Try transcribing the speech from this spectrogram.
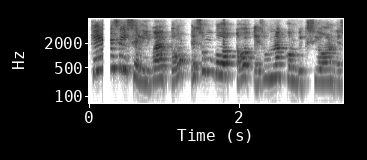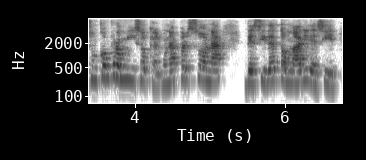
¿Qué es el celibato? Es un voto, es una convicción, es un compromiso que alguna persona decide tomar y decir,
